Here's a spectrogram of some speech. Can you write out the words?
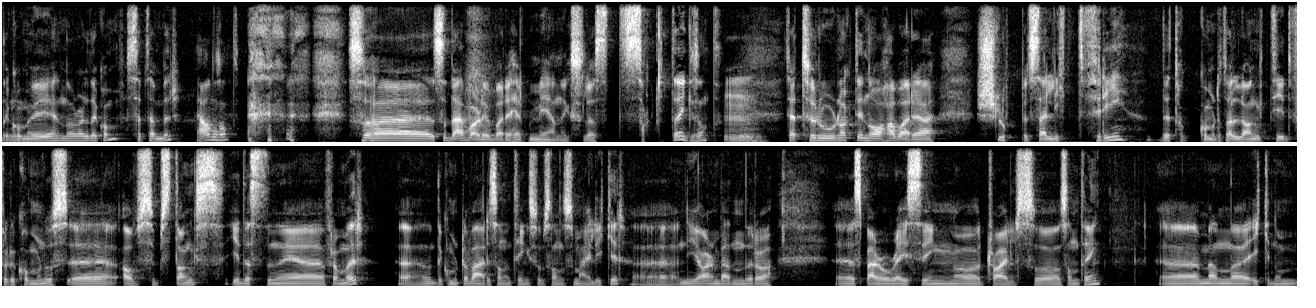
Det kom jo i, Når var det det kom? September? Ja, noe sånt. så, så, der var det jo bare helt meningsløst sakte, ikke sant. Mm. Så jeg tror nok de nå har bare sluppet seg litt fri. Det kommer til å ta lang tid før det kommer noe uh, av substans i Destiny uh, framover. Uh, det kommer til å være sånne ting som sånne som jeg liker. Uh, nye armbander og Sparrow Racing og Trials og sånne ting. men ikke noe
